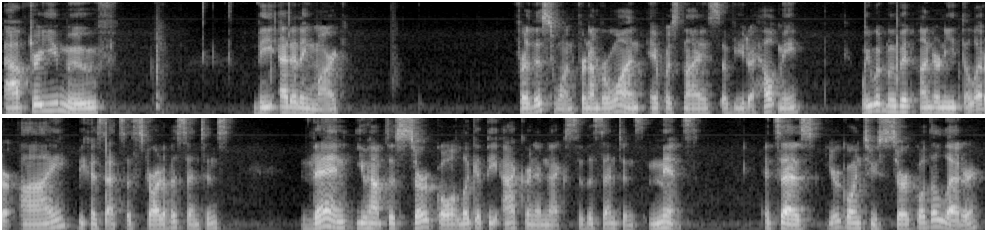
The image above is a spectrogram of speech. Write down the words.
after you move the editing mark, for this one, for number one, it was nice of you to help me we would move it underneath the letter I because that's the start of a sentence. Then you have to circle, look at the acronym next to the sentence, MINTS. It says you're going to circle the letter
